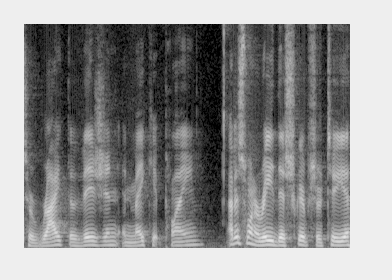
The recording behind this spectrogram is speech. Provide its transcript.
to write the vision and make it plain? I just want to read this scripture to you.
